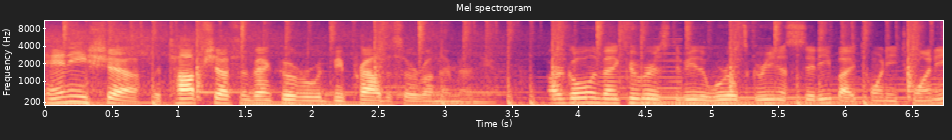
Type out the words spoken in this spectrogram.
any chef, the top chefs in Vancouver, would be proud to serve on their menu. Our goal in Vancouver is to be the world's greenest city by 2020,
